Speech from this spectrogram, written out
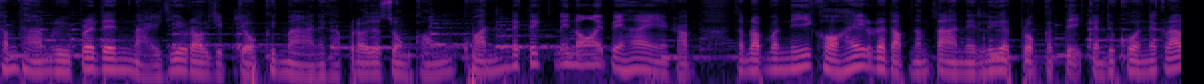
คำถามหรือประเด็นไหนที่เราหยิบยกขึ้นมานะครับ เราจะส่งของขวัญเล็กๆ น้อยๆ ไปให้นะครับสำหรับวันนี้ขอให้ระดับน้ำตาลในเลือดปกติกันทุกคนนะครับ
